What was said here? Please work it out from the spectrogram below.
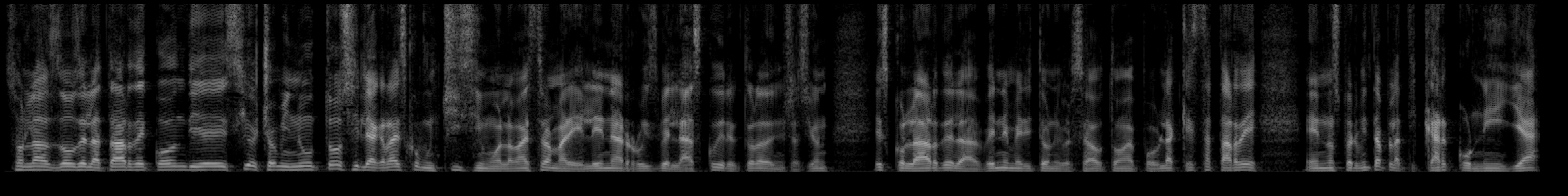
Son las 2 de la tarde con 18 minutos y le agradezco muchísimo a la maestra María Elena Ruiz Velasco, directora de Administración Escolar de la Benemérita Universidad Autónoma de Puebla, que esta tarde eh, nos permita platicar con ella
